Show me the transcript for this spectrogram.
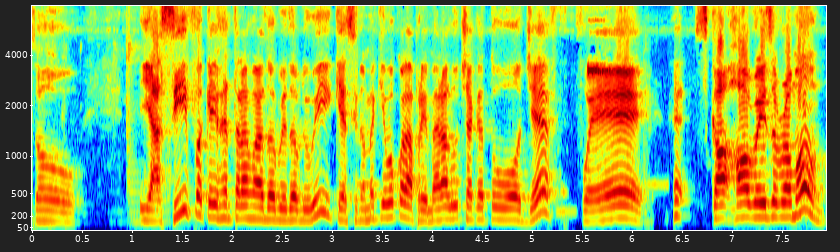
So, y así fue que ellos entraron a WWE, que si no me equivoco, la primera lucha que tuvo Jeff fue Scott Hall Razor Ramón.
